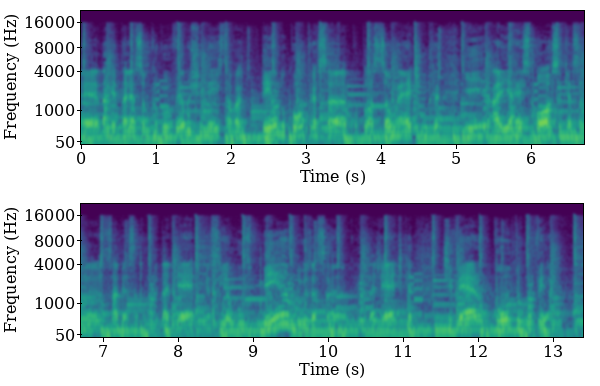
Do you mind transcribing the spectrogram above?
é, da retaliação que o governo chinês estava tendo contra essa população étnica e aí a resposta que essa, sabe, essa comunidade étnica, assim, alguns membros dessa comunidade étnica tiveram contra o governo.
